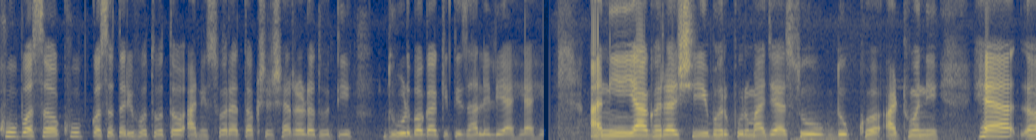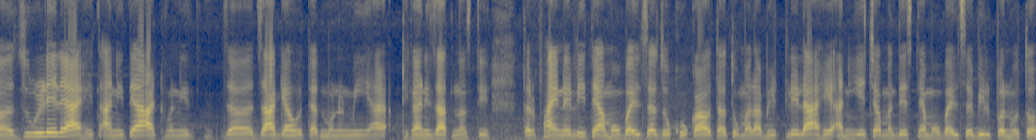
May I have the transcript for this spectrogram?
खूप असं खूप कसं तरी होत होतं आणि स्वरात अक्षरशः रडत होती. धूळ बघा किती झालेली आहे आहे. आणि या घराशी भरपूर माझ्या सुख दुःख आठवणी ह्या जुळलेल्या आहेत आणि त्या आठवणी ज जाग्या होत्यात म्हणून मी या ठिकाणी जात नसते. तर फायनली त्या मोबाईलचा जो खोका होता तो मला भेटलेला आहे आणि याच्यामध्येच त्या मोबाईलचं बिल पण होतं.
